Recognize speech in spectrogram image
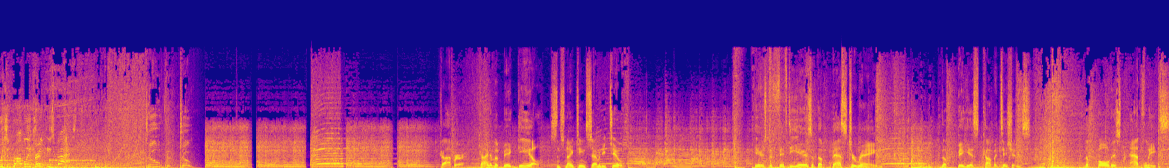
We should probably drink these fast. Copper, kind of a big deal since 1972. Here's to 50 years of the best terrain, the biggest competitions, the boldest athletes,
